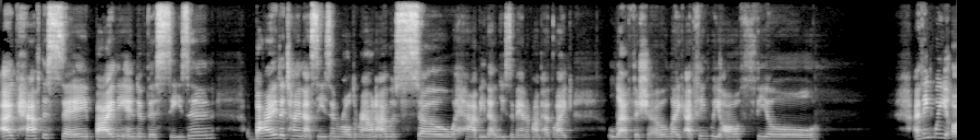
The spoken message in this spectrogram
I have to say, by the end of this season, by the time that season rolled around, I was so happy that Lisa Vanderpump had like left the show. Like I think we all feel I think we uh,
